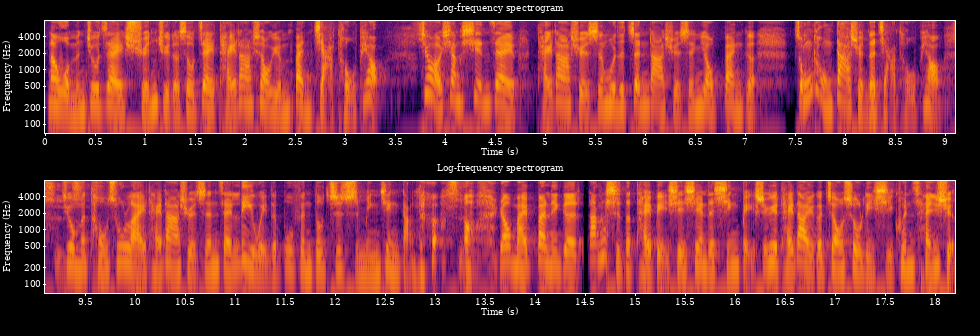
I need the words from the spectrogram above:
那我们就在选举的时候，在台大校园办假投票。就好像现在台大学生或者政大学生要办个总统大选的假投票，就我们投出来，台大学生在立委的部分都支持民进党的。是。哦，然后我们还办了一个当时的台北县，现在的新北市，因为台大有个教授李习坤参选，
